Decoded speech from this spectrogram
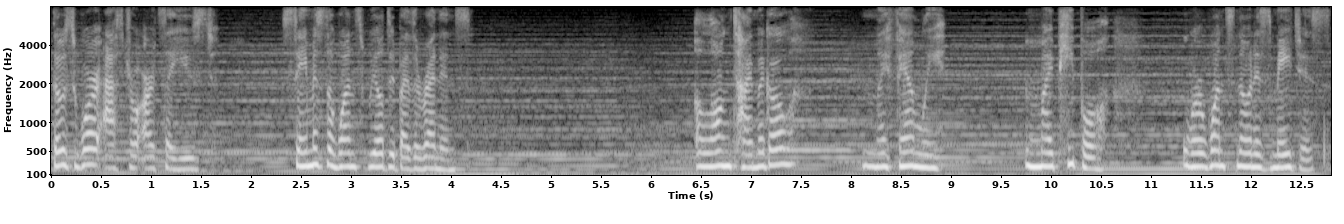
Those were astral arts I used. Same as the ones wielded by the Renans. A long time ago, my family, my people, were once known as mages.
